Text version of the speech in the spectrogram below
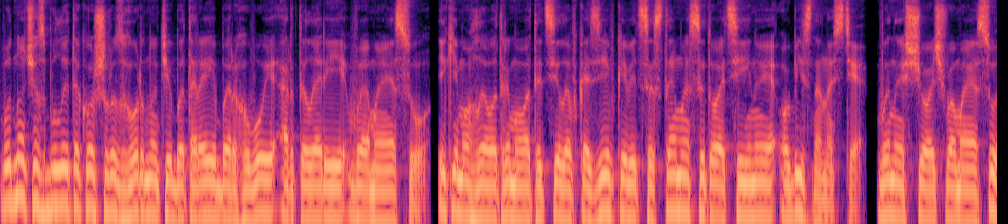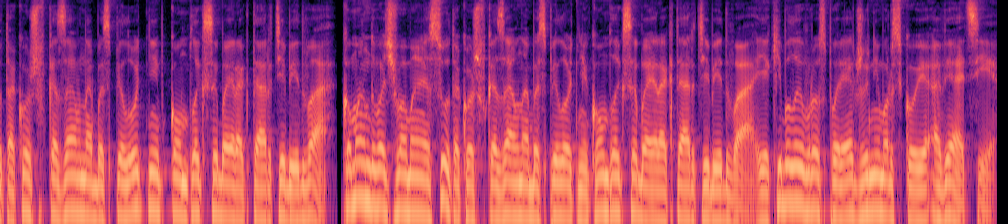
Водночас були також розгорнуті батареї берегової артилерії ВМСУ, які могли отримувати ціле вказівки від системи ситуаційної обізнаності. Винищувач ВМСУ також вказав на безпілотні комплекси Байрактар ТБ-2. Командувач ВМСУ також вказав на безпілотні комплекси Байрактар ТБ-2, які були в розпорядженні морської авіації,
